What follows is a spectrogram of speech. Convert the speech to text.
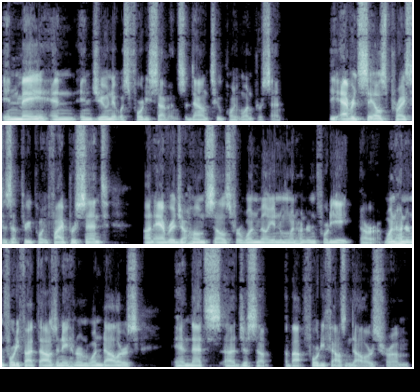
In May and in June, it was 47, so down 2.1%. The average sales price is up 3.5% on average, a home sells for one million one hundred forty-eight or one hundred forty-five thousand eight hundred one dollars, and that's uh, just up about forty thousand dollars from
